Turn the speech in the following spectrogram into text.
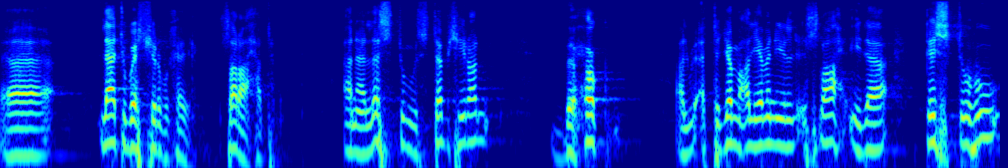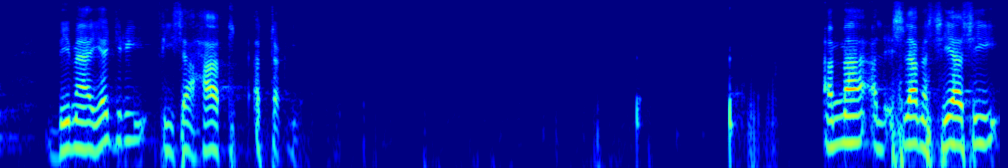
آه، لا تبشر بخير صراحة. أنا لست مستبشرا بحكم التجمع اليمني للإصلاح إذا قسته بما يجري في ساحات التغيير أما الإسلام السياسي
